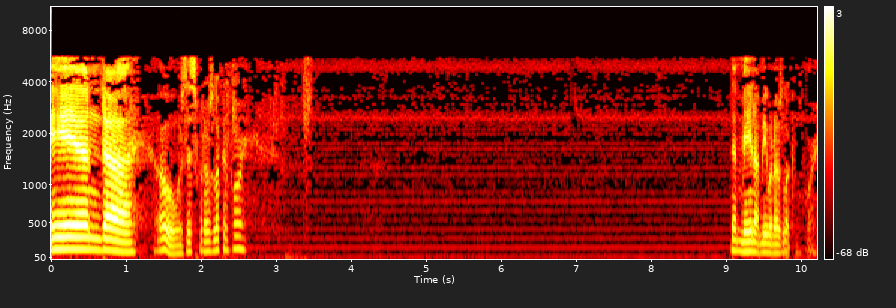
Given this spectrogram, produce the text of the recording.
And, uh, oh, was this what I was looking for? That may not be what I was looking for.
